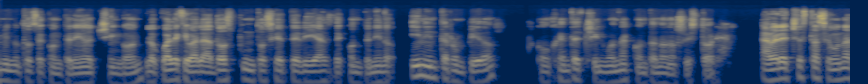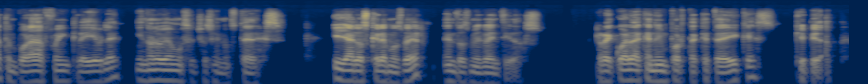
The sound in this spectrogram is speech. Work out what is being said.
minutos de contenido chingón, lo cual equivale a 2.7 días de contenido ininterrumpido con gente chingona contándonos su historia haber hecho esta segunda temporada fue increíble y no lo habíamos hecho sin ustedes. Y ya los queremos ver en 2022. Recuerda que no importa qué te dediques, keep it up.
